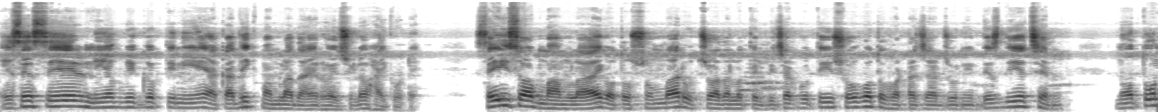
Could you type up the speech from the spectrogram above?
এসএসসির নিয়োগ বিজ্ঞপ্তি নিয়ে একাধিক মামলা দায়ের হয়েছিল হাইকোর্টে। সেই সব মামলায় গত সোমবার উচ্চ আদালতের বিচারপতি সৌগত ভট্টাচার্য নির্দেশ দিয়েছেন, নতুন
